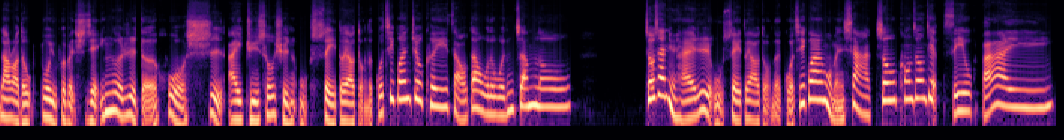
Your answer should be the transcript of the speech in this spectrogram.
，Lara 的多语绘本世界英俄日德，或是 IG 搜寻五岁都要懂的国际观，就可以找到我的文章喽。周三女孩日，五岁都要懂的国际观。我们下周空中见，See you，bye。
